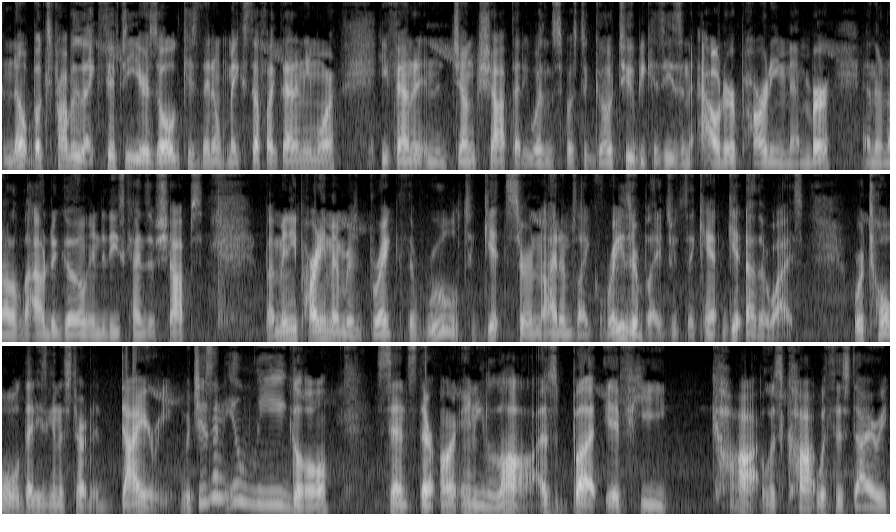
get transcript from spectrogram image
The notebook's probably like 50 years old because they don't make stuff like that anymore. He found it in a junk shop that he wasn't supposed to go to because he's an outer party member and they're not allowed to go into these kinds of shops. But many party members break the rule to get certain items like razor blades, which they can't get otherwise. We're told that he's going to start a diary, which isn't illegal since there aren't any laws, but if he caught was caught with this diary,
